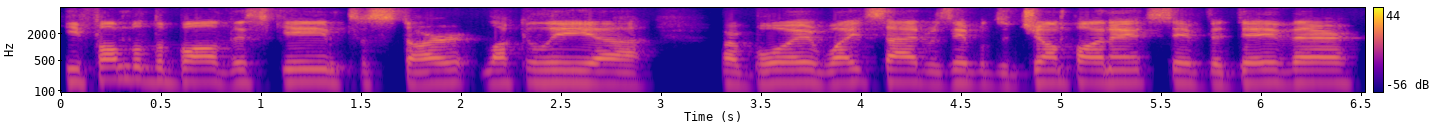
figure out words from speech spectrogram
He fumbled the ball this game to start. Luckily, uh, our boy Whiteside was able to jump on it, save the day there,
